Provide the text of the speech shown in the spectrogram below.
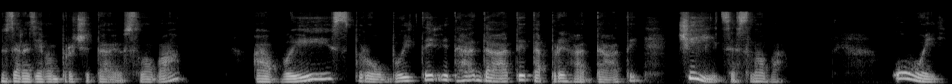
Ну, Зараз я вам прочитаю слова, а ви спробуйте відгадати та пригадати, чиї це слова. Ой,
